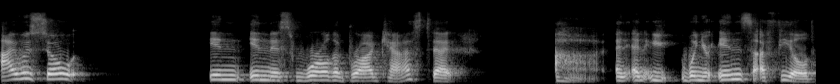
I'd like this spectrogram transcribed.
I was so in in this world of broadcast that uh, and and you, when you're in a field,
